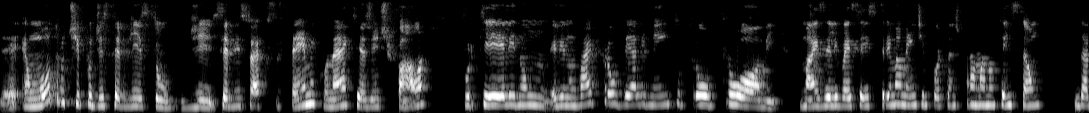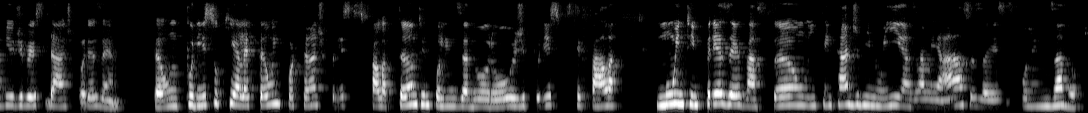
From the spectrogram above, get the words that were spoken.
É, é um outro tipo de serviço, de serviço ecossistêmico, né, que a gente fala, porque ele não, ele não vai prover alimento para o homem, mas ele vai ser extremamente importante para a manutenção da biodiversidade, por exemplo. Então, por isso que ela é tão importante, por isso que se fala tanto em polinizador hoje, por isso que se fala muito em preservação, em tentar diminuir as ameaças a esses polinizadores.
